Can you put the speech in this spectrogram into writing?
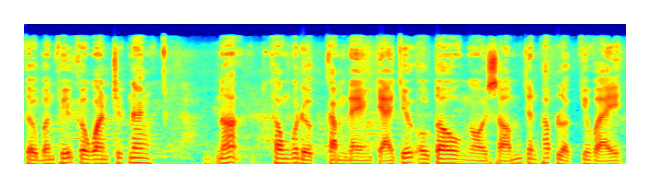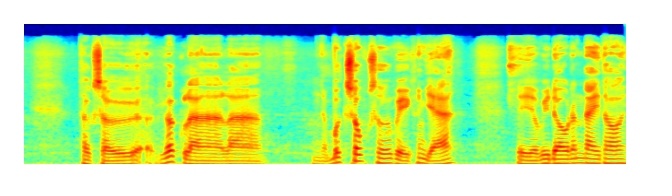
từ bên phía cơ quan chức năng nó không có được cầm đèn chạy trước ô tô ngồi xổm trên pháp luật như vậy. Thật sự rất là là bức xúc thưa quý vị khán giả. Thì video đến đây thôi.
